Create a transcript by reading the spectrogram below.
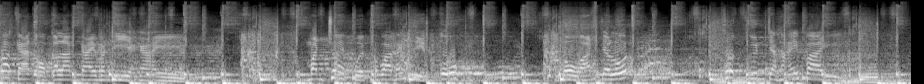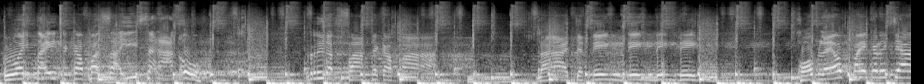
ว่าการออกกำลังกายมันดียังไง มันช่วยเปิดทวารทั้งจิตโอ้เบาหวานจะลดพวกอื่นจะหายไป รวยไตจะกลับมาใสสะอาดโอ้เลือดฝาดจะกลับมา น่าจะเด้งเด้งเด้งเด้งพร้อมแล้วไปกันเลยจ้า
